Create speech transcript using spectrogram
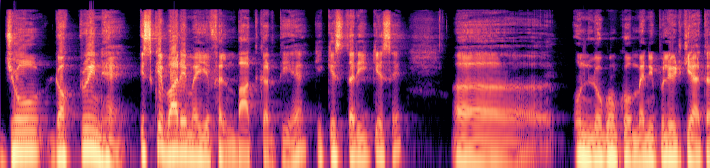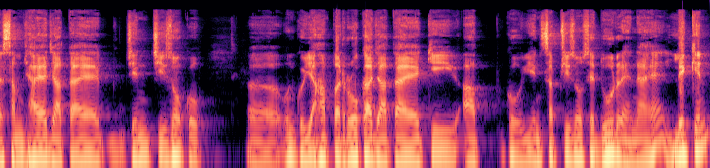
जो डॉक्ट्रिन है इसके बारे में ये फ़िल्म बात करती है कि किस तरीके से अ, उन लोगों को मैनिपुलेट किया जाता है समझाया जाता है जिन चीज़ों को उनको यहाँ पर रोका जाता है कि आपको इन सब चीज़ों से दूर रहना है। लेकिन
